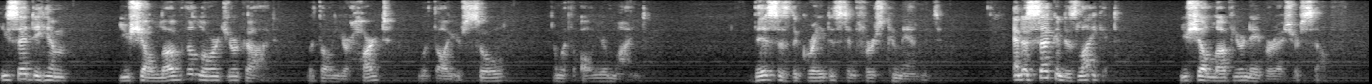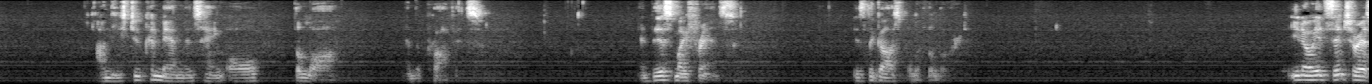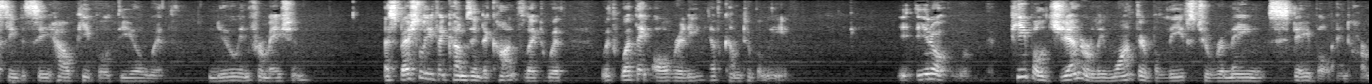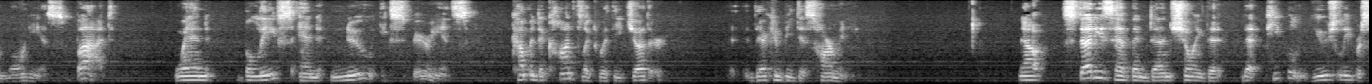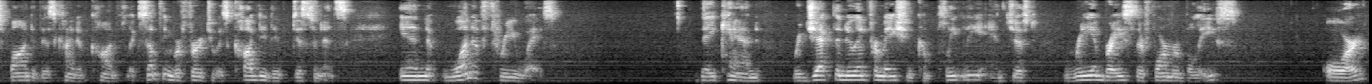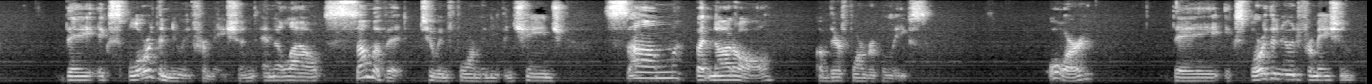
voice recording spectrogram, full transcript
He said to him, You shall love the Lord your God with all your heart, with all your soul, and with all your mind. This is the greatest and first commandment. And a second is like it You shall love your neighbor as yourself. On these two commandments hang all the law and the prophets. And this, my friends, is the gospel of the Lord. You know, it's interesting to see how people deal with new information, especially if it comes into conflict with, with what they already have come to believe. You know, people generally want their beliefs to remain stable and harmonious, but when beliefs and new experience come into conflict with each other, there can be disharmony. Now, studies have been done showing that, that people usually respond to this kind of conflict, something referred to as cognitive dissonance, in one of three ways. They can reject the new information completely and just re embrace their former beliefs, or they explore the new information and allow some of it to inform and even change some, but not all, of their former beliefs. Or they explore the new information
